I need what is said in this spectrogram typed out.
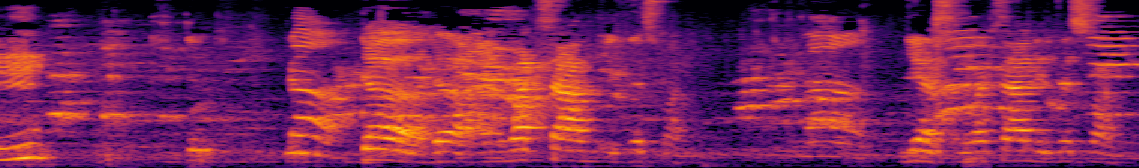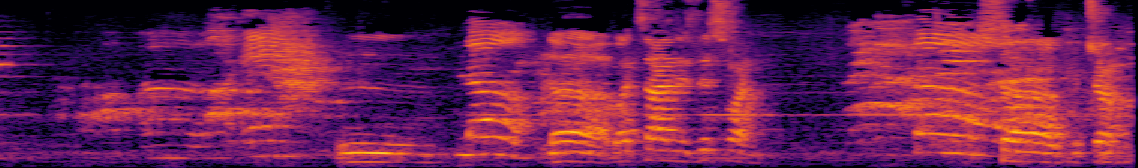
Mhm. D- No. Duh, duh. And what sound is this one? No. Yes. And what sound is this one? Uh, and L. L. What sound is this one? So, good job.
